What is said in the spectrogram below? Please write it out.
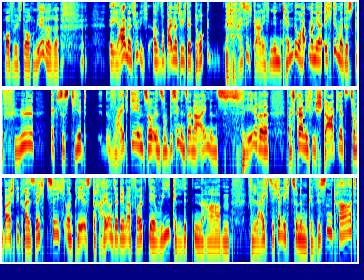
hoffe ich doch, mehrere. Ja, natürlich. Also, wobei natürlich der Druck, weiß ich gar nicht. Nintendo hat man ja echt immer das Gefühl, existiert weitgehend so in so ein bisschen in seiner eigenen Sphäre. Ich weiß gar nicht, wie stark jetzt zum Beispiel 360 und PS3 unter dem Erfolg der Wii gelitten haben. Vielleicht sicherlich zu einem gewissen Grad,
